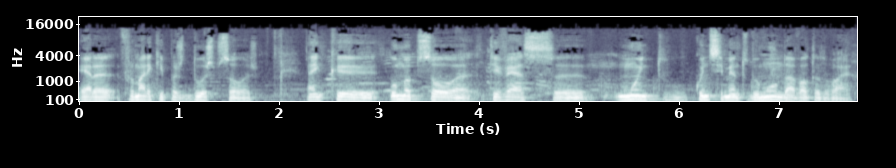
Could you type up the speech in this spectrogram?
era formar equipas de duas pessoas em que uma pessoa tivesse muito conhecimento do mundo à volta do bairro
